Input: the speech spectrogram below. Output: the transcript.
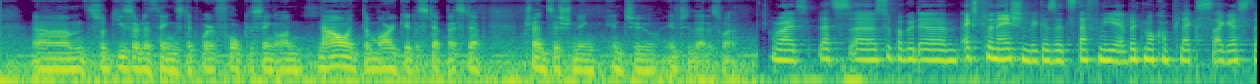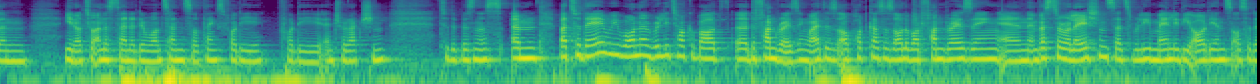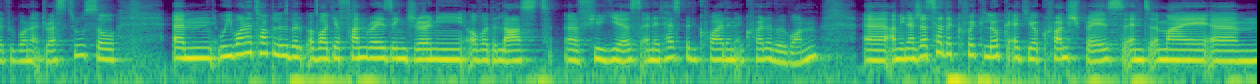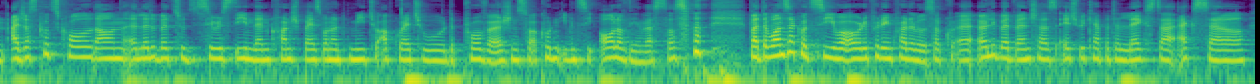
so these are the things that we're focusing on now, and the market is step by step transitioning into into that as well. Right, that's a super good um, explanation because it's definitely a bit more complex, I guess, than you know to understand it in one sentence. So thanks for the for the introduction to the business. Um, but today we want to really talk about uh, the fundraising, right? This is our podcast is all about fundraising and investor relations. That's really mainly the audience also that we want to address to. So um, we want to talk a little bit about your fundraising journey over the last uh, few years, and it has been quite an incredible one. Uh, I mean, I just had a quick look at your Crunchbase, and my um, I just could scroll down a little bit to the Series D, and then Crunchbase wanted me to upgrade to the Pro version, so I couldn't even see all of the investors. but the ones I could see were already pretty incredible. So uh, Earlybird Ventures, HV Capital, Lakestar, Accel,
